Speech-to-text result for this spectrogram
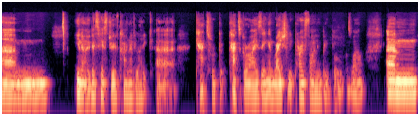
um, you know, this history of kind of like uh, categorizing and racially profiling people as well. Um,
